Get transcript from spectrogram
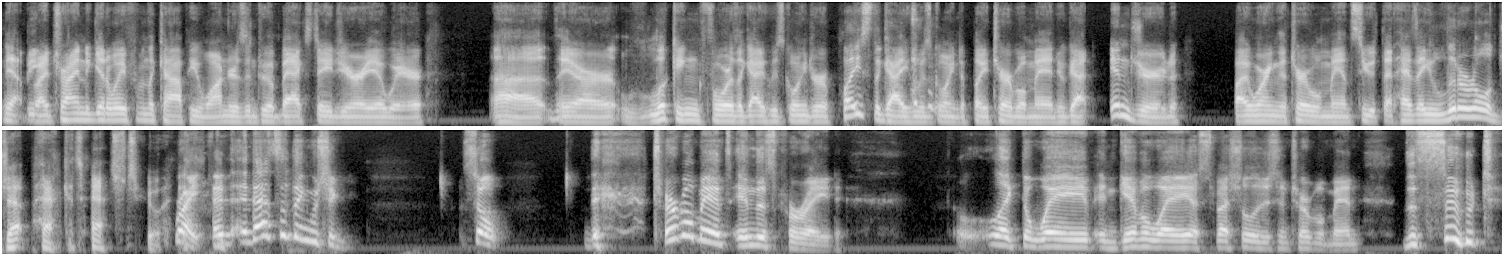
Yeah, by trying to get away from the cop, he wanders into a backstage area where uh, they are looking for the guy who's going to replace the guy who was going to play Turbo Man, who got injured by wearing the Turbo Man suit that has a literal jetpack attached to it. Right, and, and that's the thing we should. So, Turbo Man's in this parade, like the wave and give away a special edition Turbo Man. The suit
